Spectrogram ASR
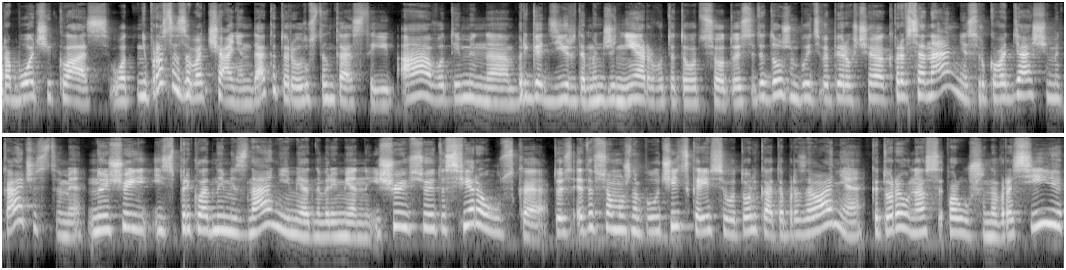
рабочий класс. Вот не просто заводчанин, да, который у станка стоит, а вот именно бригадир, там, инженер, вот это вот все. То есть это должен быть, во-первых, человек профессиональный, с руководящими качествами, но еще и, и с прикладными знаниями одновременно. Еще и все это сфера узкая. То есть это все можно получить, скорее всего, только от образования, которое у нас порушено в России.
